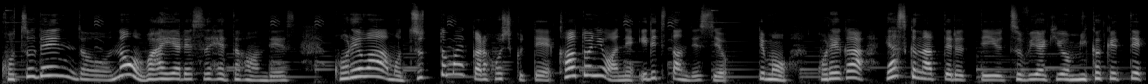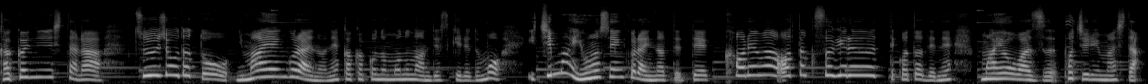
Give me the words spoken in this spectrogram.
骨伝導のワイヤレスヘッドホンです。これはもうずっと前から欲しくて、カートにはね、入れてたんですよ。でも、これが安くなってるっていうつぶやきを見かけて確認したら、通常だと2万円ぐらいのね、価格のものなんですけれども、1万4000円くらいになってて、これはお得すぎるってことでね、迷わずポチりました。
